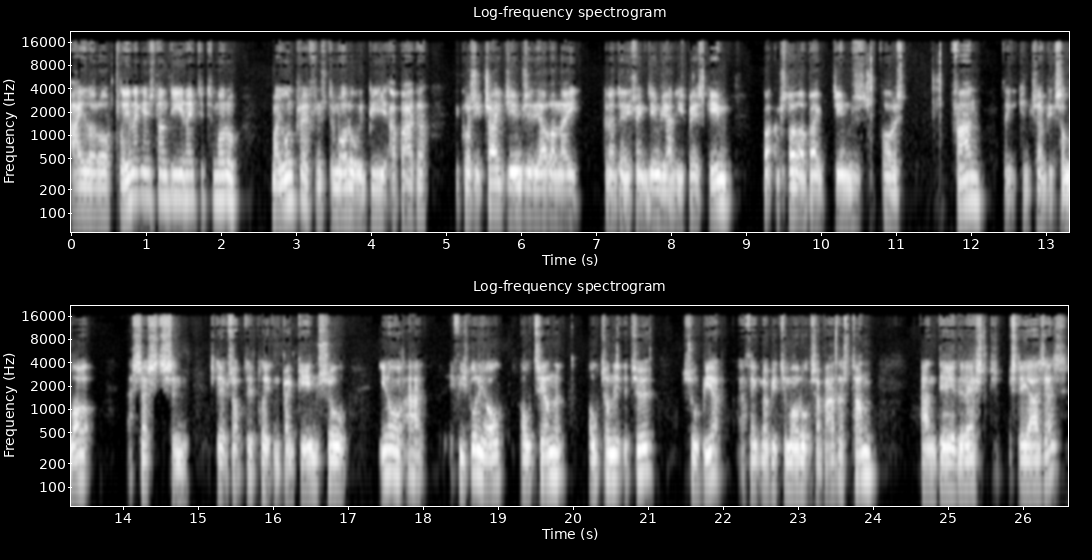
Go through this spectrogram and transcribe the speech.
either or playing against Dundee United tomorrow. My own preference tomorrow would be Abada because he tried Jamesy the other night and I didn't think Jamesy had his best game. But I'm still a big James Forrest fan. I think he contributes a lot, assists and steps up to the plate in big games. So, you know, I, if he's going to al- alternate alternate the two, so be it. I think maybe tomorrow it's Abada's turn and uh, the rest stay as is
